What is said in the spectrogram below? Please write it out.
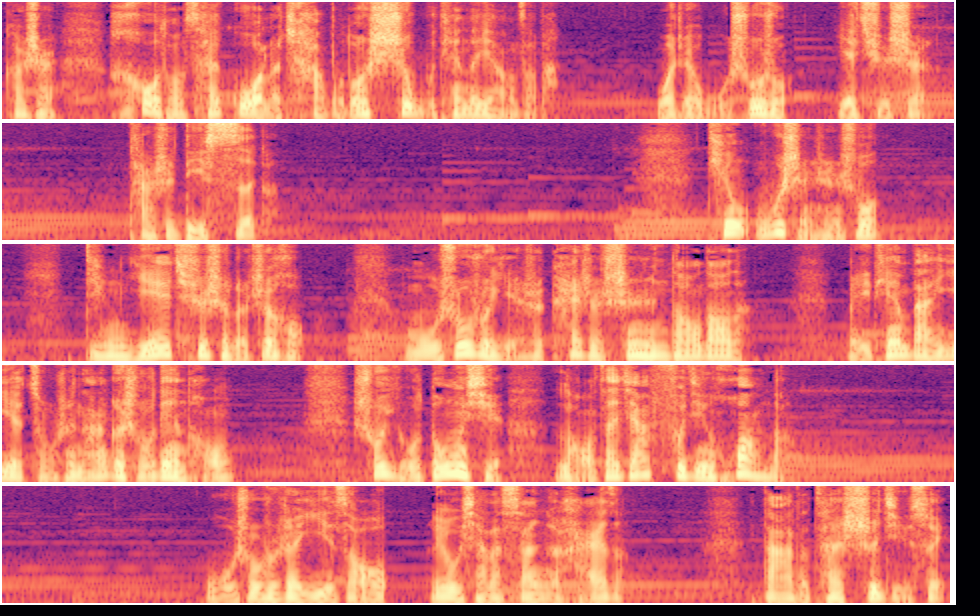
可是后头才过了差不多十五天的样子吧，我这五叔叔也去世了，他是第四个。听吴婶婶说，顶爷去世了之后，五叔叔也是开始神神叨叨的，每天半夜总是拿个手电筒。说有东西老在家附近晃荡。武叔叔这一走，留下了三个孩子，大的才十几岁，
